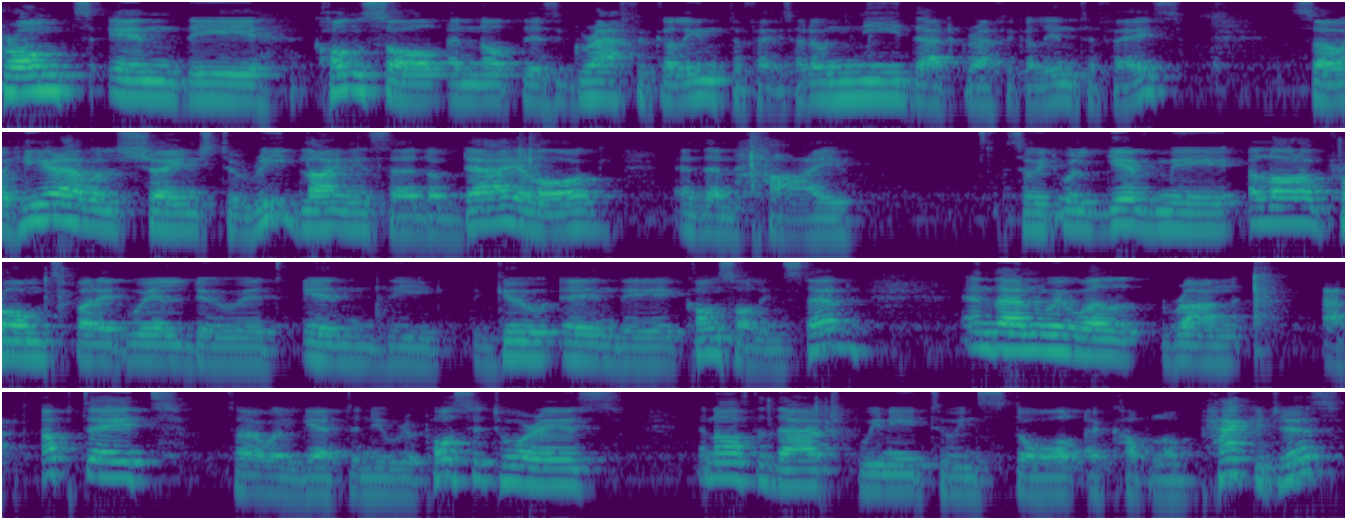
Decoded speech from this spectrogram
prompts in the console and not this graphical interface. I don't need that graphical interface. So here I will change to read line instead of dialog and then high. So it will give me a lot of prompts, but it will do it in the in the console instead. And then we will run apt update so I will get the new repositories. And after that, we need to install a couple of packages.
